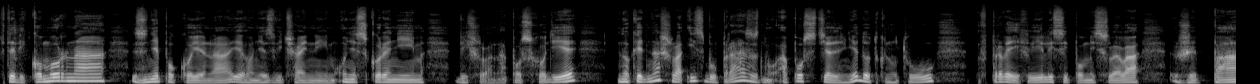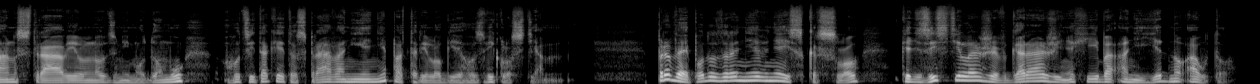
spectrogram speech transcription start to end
Vtedy komorná, znepokojená jeho nezvyčajným oneskorením, vyšla na poschodie, no keď našla izbu prázdnu a posteľ nedotknutú, v prvej chvíli si pomyslela, že pán strávil noc mimo domu, hoci takéto správanie nepatrilo k jeho zvyklostiam. Prvé podozrenie v nej skrslo, keď zistila, že v garáži nechýba ani jedno auto.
